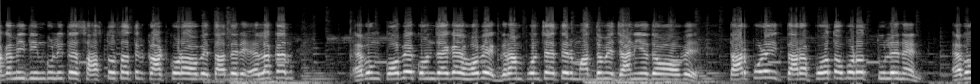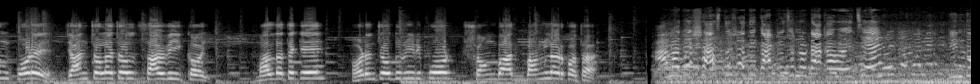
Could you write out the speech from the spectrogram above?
আগামী দিনগুলিতে স্বাস্থ্যসাথীর কার্ড করা হবে তাদের এলাকার এবং কবে কোন জায়গায় হবে গ্রাম পঞ্চায়েতের মাধ্যমে জানিয়ে দেওয়া হবে। তারপরেই তারা পথ অবরোধ তুলে নেন এবং পরে যান চলাচল স্বাভাবিক হয়। মালদা থেকে হরেন চৌধুরী রিপোর্ট, সংবাদ বাংলার কথা। আমাদের স্বাস্থ্য সাথী কার্ডের জন্য ডাকা হয়েছে কিন্তু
